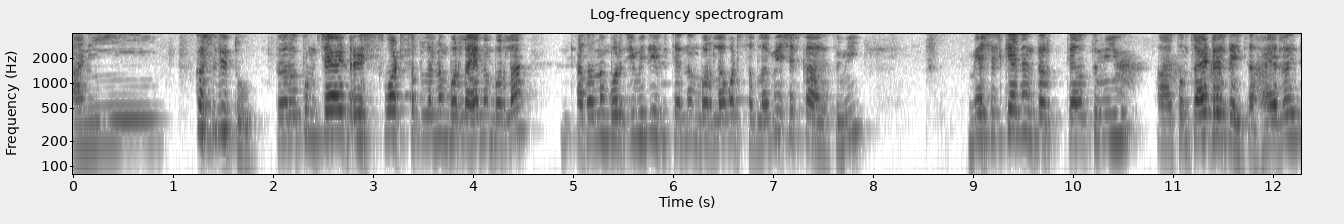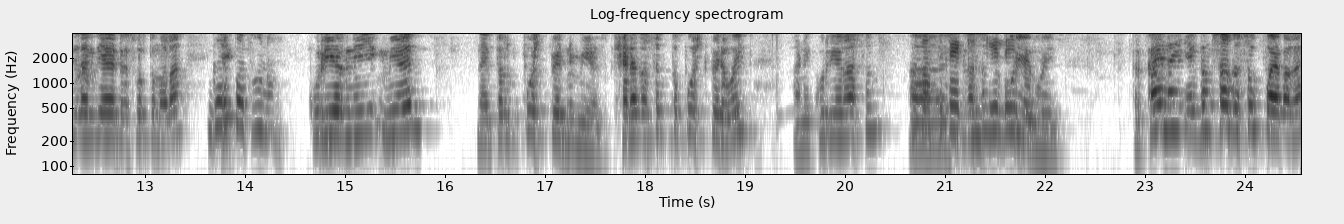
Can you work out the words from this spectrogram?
आणि कसं देतो. तर तुमच्या ॲड्रेस व्हॉट्सअपला नंबरला ह्या नंबरला आता नंबर जी मी दिली त्या नंबरला व्हॉट्सअपला मेसेज करायचा तुम्ही. मेसेज केल्यानंतर त्याला तुम्ही तुमचा ॲड्रेस द्यायचा. ॲड्रेस दिला की त्या ॲड्रेसवर तुम्हाला घरपोच होणार. कुरिअरनी मिळेल नाहीतर पोस्ट पेडने मिळेल. खेड्यात असेल तर पोस्ट पेड होईल. आणि कुरिअर असेल असं packing केलंय. कुरिअर होईल तर काय नाही एकदम साधं सोपं आहे बघा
